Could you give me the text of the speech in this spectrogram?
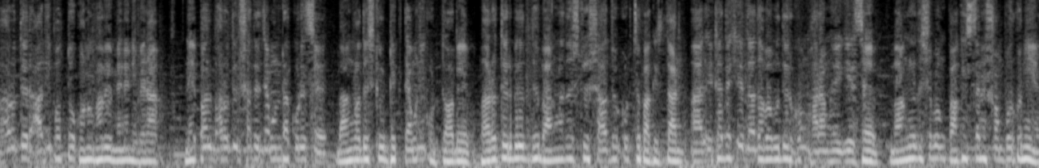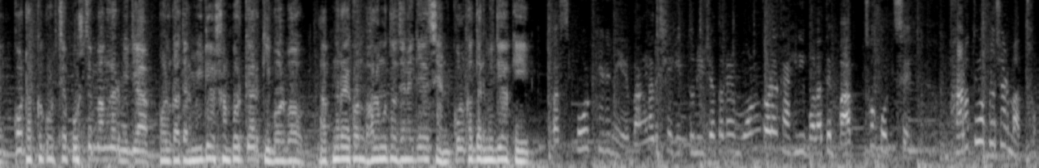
ভারতের আধিপত্য কোনোভাবে মেনে নিবে না। নেপাল ভারতের সাথে যেমনটা করেছে বাংলাদেশকেও ঠিক তেমনই করতে হবে। ভারতের বিরুদ্ধে বাংলাদেশকে সাহায্য করছে পাকিস্তান। আর এটা দেখে দাদাবাবুদের ঘুম হারাম হয়ে গিয়েছে। বাংলাদেশ এবং পাকিস্তানের সম্পর্ক নিয়ে কটাক্ষ করছে পশ্চিম বাংলার মিডিয়া। কলকাতার মিডিয়া সম্পর্কে আর কি বলব? আপনারা এখন ভালো মতো জেনে গিয়েছেন কলকাতার মিডিয়া কি? পাসপোর্ট কেড়ে নিয়ে বাংলাদেশে হিন্দু নির্যাতনের মন করা কাহিনী বলাতে বাধ্য করছে ভারতীয় প্রচার মাধ্যম।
